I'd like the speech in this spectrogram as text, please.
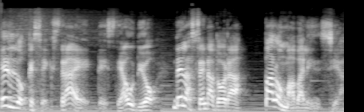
es lo que se extrae de este audio de la senadora Paloma Valencia.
